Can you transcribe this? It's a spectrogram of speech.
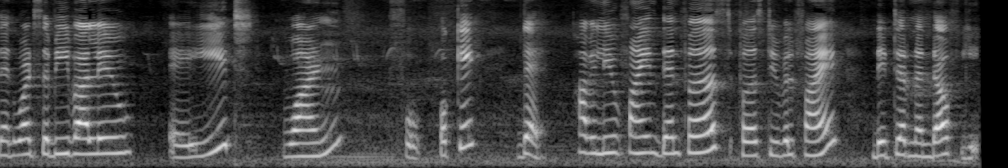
Then what's the B value? 8, 1, 4. Okay. Then how will you find then first? First you will find determinant of A.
